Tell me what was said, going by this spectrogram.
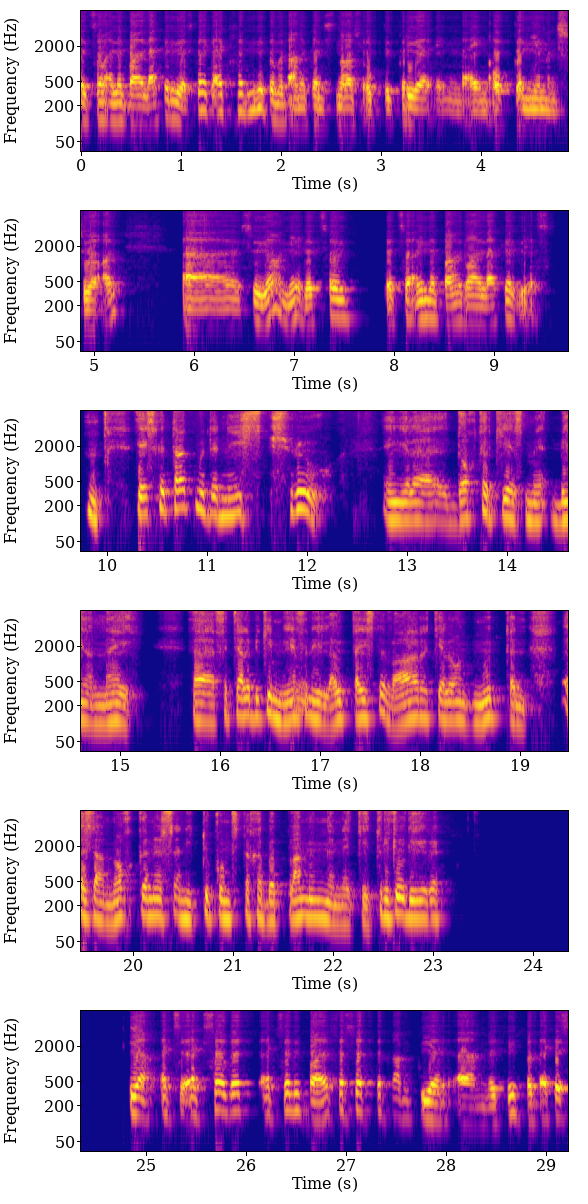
dit sal eindelijk baie lekker wees. Kijk, ek geniet om met ander kunstenaars op te tree en, en op te neem en so uit. Uh, so ja, nee, dit sal, dit sal eindelijk baie, baie lekker wees. Hm. Jy is getrouwd met Denise Shrew en jylle dochterkie is Bianay. Uh, vertel een bykie meer van die louthuiste, waar het jylle ontmoet en is daar nog kinders in die toekomstige beplanning en het jy troeteldiere? Ja, ek, ek, sal dit, ek sal dit baie versichtig hanteer, um, weet jy, want ek is,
